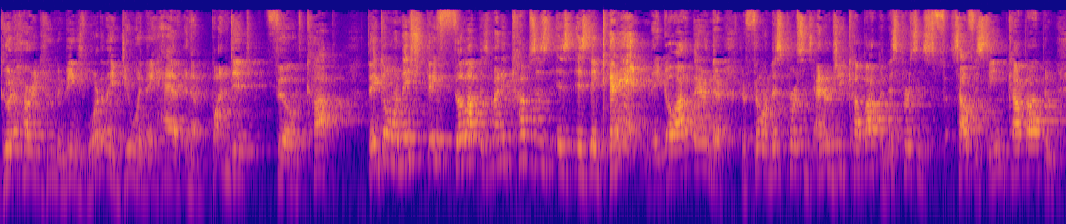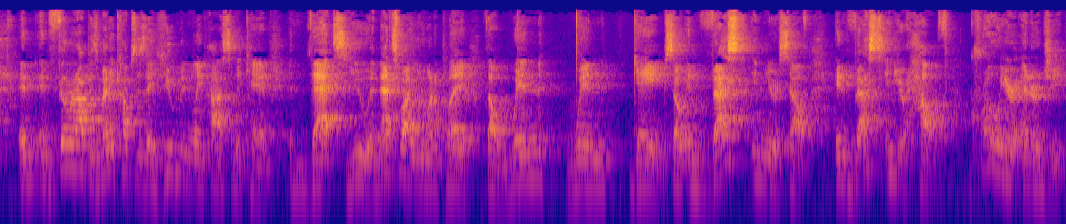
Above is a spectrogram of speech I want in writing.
good-hearted human beings. What do they do when they have an abundant filled cup? They go and they, they fill up as many cups as, as, as they can. They go out there and they're, they're filling this person's energy cup up and this person's self esteem cup up and, and, and filling up as many cups as they humanly possibly can. And that's you. And that's why you want to play the win win game. So invest in yourself, invest in your health, grow your energy,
